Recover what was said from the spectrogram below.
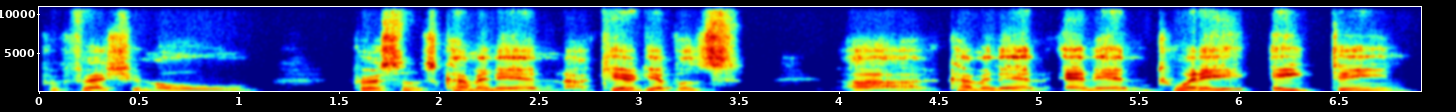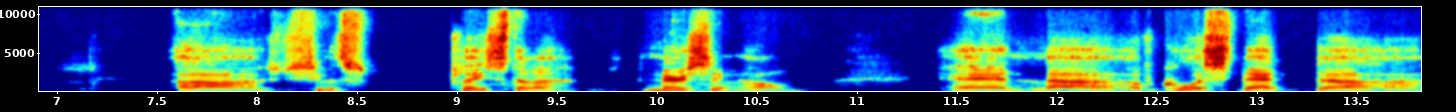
professional persons coming in, uh, caregivers uh, coming in, and in 2018, she was placed in a nursing home. And uh, of course, that uh,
